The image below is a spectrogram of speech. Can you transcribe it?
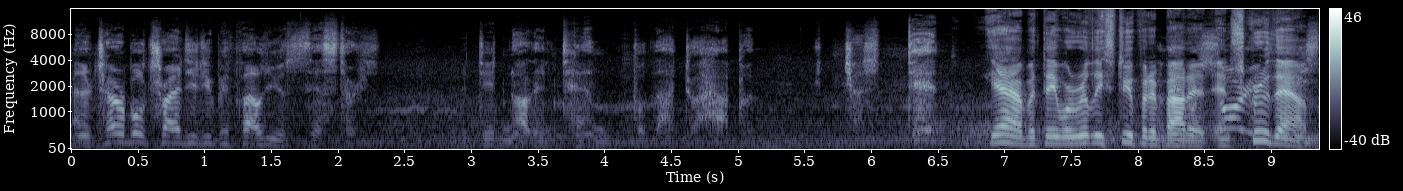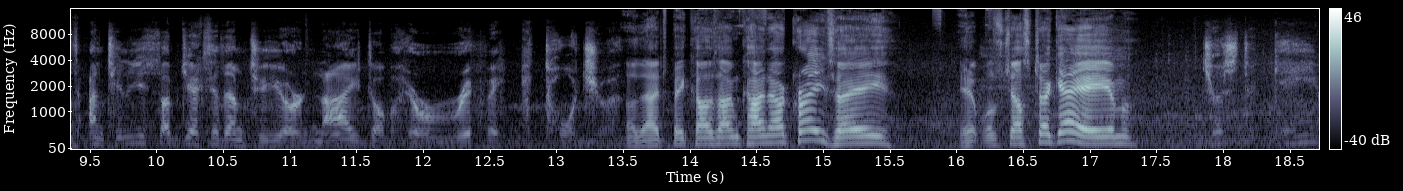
and a terrible tragedy befell your sisters. They did not intend for that to happen. It just did. Yeah, but they were really stupid And about it, and screw them. Until you subjected them to your night of horrific torture. Oh, that's because I'm kind of crazy. It was just a game. Just a game.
